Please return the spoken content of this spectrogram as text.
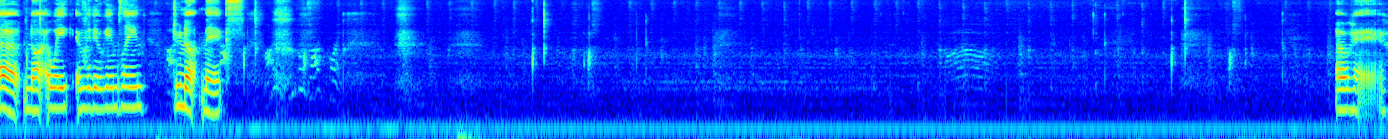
uh, not awake and video games lane do not mix. Okay.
